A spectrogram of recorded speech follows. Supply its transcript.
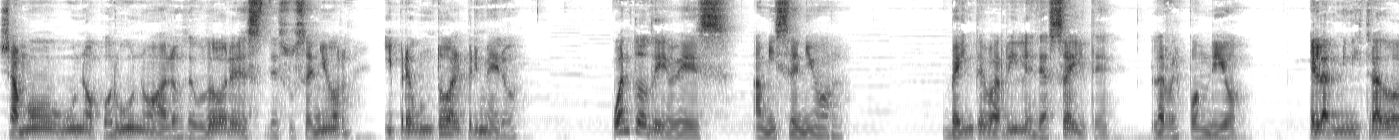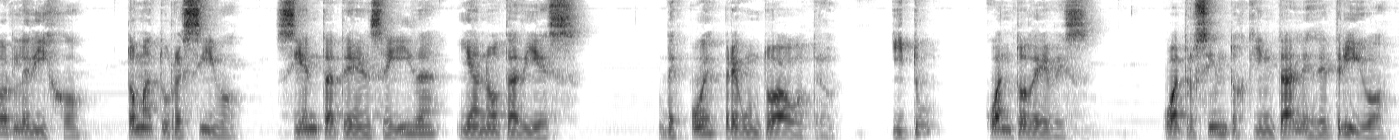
Llamó uno por uno a los deudores de su señor y preguntó al primero, ¿Cuánto debes a mi señor? Veinte barriles de aceite, le respondió. El administrador le dijo, Toma tu recibo, siéntate enseguida y anota diez. Después preguntó a otro, ¿Y tú cuánto debes? Cuatrocientos quintales de trigo.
